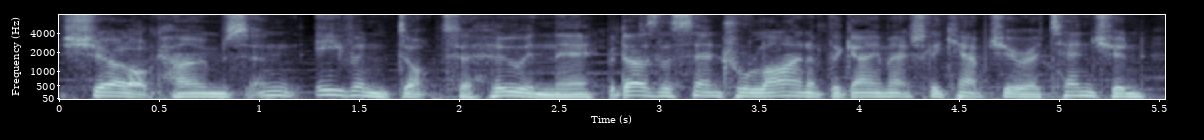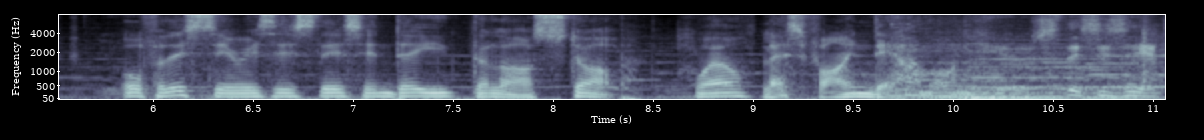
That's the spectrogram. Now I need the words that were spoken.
Sherlock Holmes, and even Doctor Who in there, but does the central line of the game actually capture your attention? Or for this series, is this indeed the last stop? Well, let's find out. Come on, Hughes, this is it.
